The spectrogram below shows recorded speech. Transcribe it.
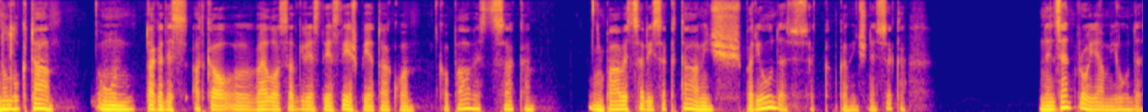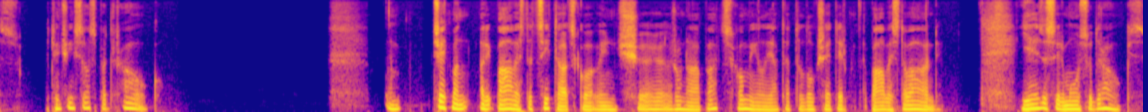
Nu, lūk, tā. Un tagad es atkal uh, vēlos atgriezties tieši pie tā, ko, ko pāvests saka. Un pāvests arī saka tā, viņš par jūdas saka, ka viņš nesaka, nedzent projām jūdas, bet viņš viņu sauc par draugu. Šeit man arī pāvesta citāts, ko viņš uh, runā pats homīlijā, tad lūk, šeit ir pāvesta vārdi. Jēzus ir mūsu draugs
